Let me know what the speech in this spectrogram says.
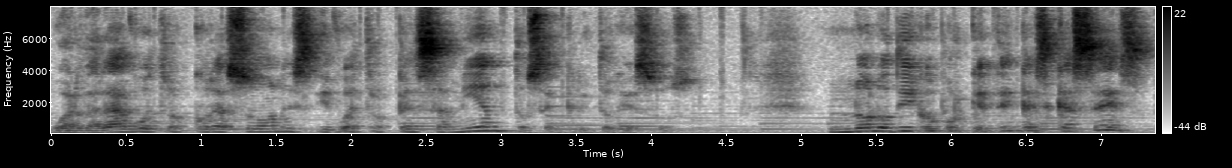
guardará vuestros corazones y vuestros pensamientos en Cristo Jesús. No lo digo porque tenga escasez,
